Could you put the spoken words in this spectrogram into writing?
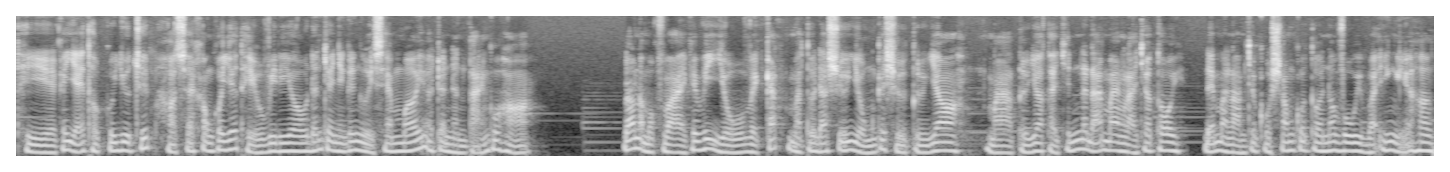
thì cái giải thuật của youtube họ sẽ không có giới thiệu video đến cho những cái người xem mới ở trên nền tảng của họ. Đó là một vài cái ví dụ về cách mà tôi đã sử dụng cái sự tự do mà tự do tài chính nó đã mang lại cho tôi để mà làm cho cuộc sống của tôi nó vui và ý nghĩa hơn.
